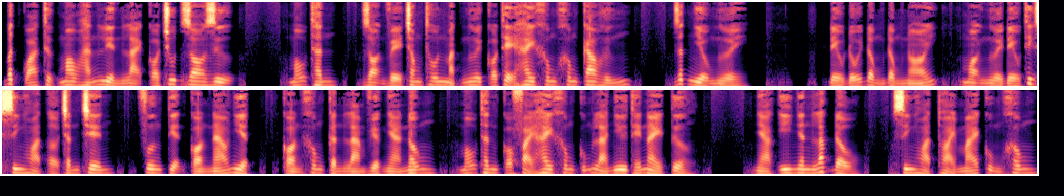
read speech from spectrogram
bất quá thực mau hắn liền lại có chút do dự. Mẫu thân, dọn về trong thôn mặt ngươi có thể hay không không cao hứng. Rất nhiều người đều đối đồng đồng nói, mọi người đều thích sinh hoạt ở chân trên, phương tiện còn náo nhiệt, còn không cần làm việc nhà nông, mẫu thân có phải hay không cũng là như thế này tưởng. Nhạc y nhân lắc đầu, sinh hoạt thoải mái cùng không,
